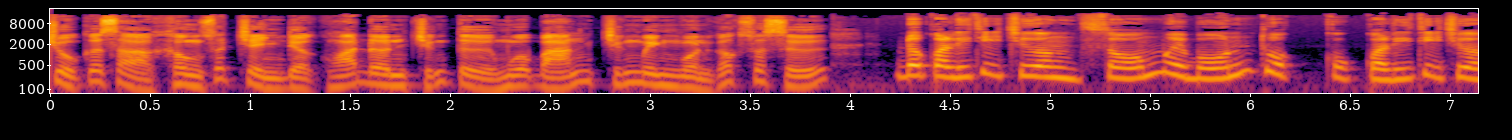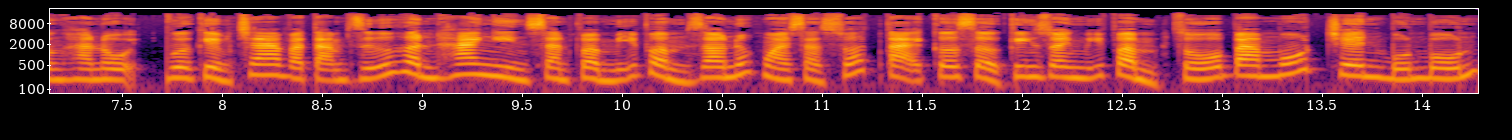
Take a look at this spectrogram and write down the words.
chủ cơ sở không xuất trình được hóa đơn chứng từ mua bán chứng minh nguồn gốc xuất xứ, Đội quản lý thị trường số 14 thuộc Cục Quản lý Thị trường Hà Nội vừa kiểm tra và tạm giữ gần 2.000 sản phẩm mỹ phẩm do nước ngoài sản xuất tại cơ sở kinh doanh mỹ phẩm số 31 trên 44,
